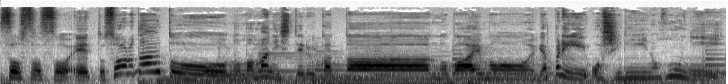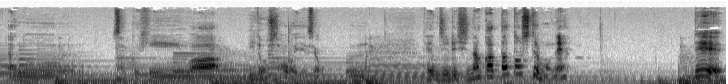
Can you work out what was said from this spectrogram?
そうそうそうえっ、ー、とソールドアウトのままにしてる方の場合もやっぱりお尻の方にあの作品は移動した方がいいですよ。うん、展示にしなかったとしてもね。で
